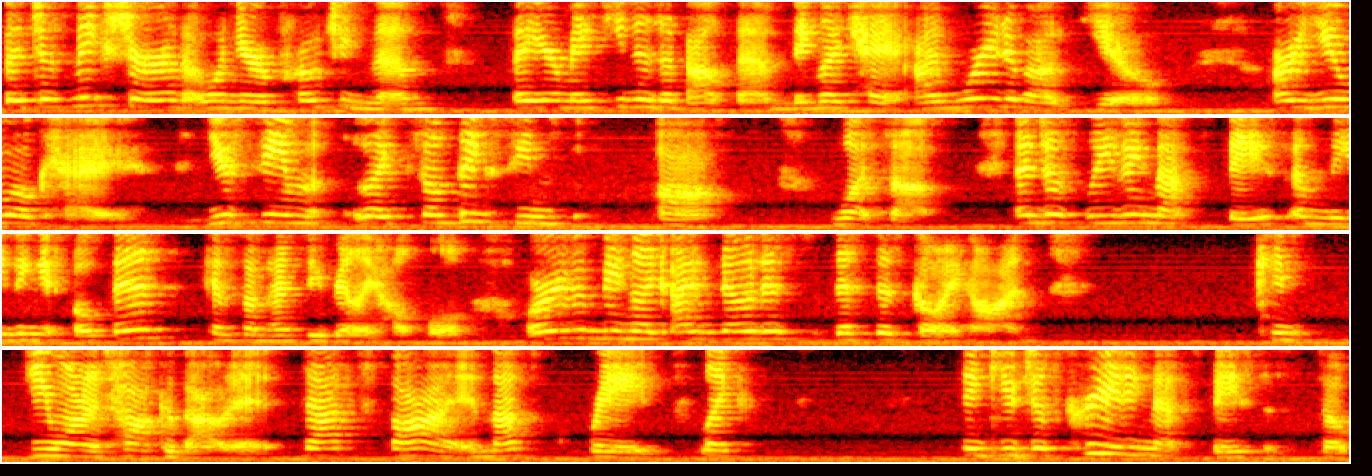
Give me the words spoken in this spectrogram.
But just make sure that when you're approaching them, that you're making it about them, being like, hey, I'm worried about you. Are you okay? You seem like something seems off. What's up? And just leaving that space and leaving it open can sometimes be really helpful. Or even being like, I've noticed this is going on. Can do you want to talk about it? That's fine. That's great. Like thank you. Just creating that space is so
